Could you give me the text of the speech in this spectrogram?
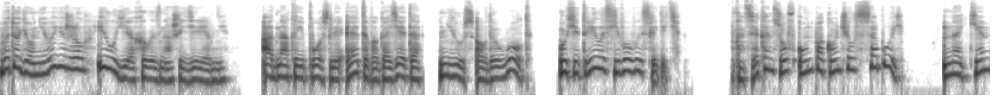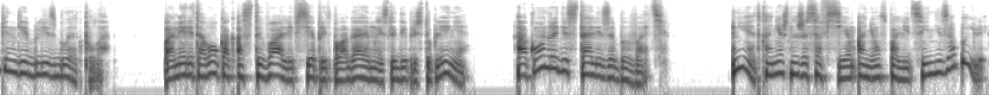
В итоге он не выдержал и уехал из нашей деревни. Однако и после этого газета News of the World ухитрилась его выследить. В конце концов, он покончил с собой на кемпинге близ Блэкпула. По мере того, как остывали все предполагаемые следы преступления, о Конраде стали забывать. Нет, конечно же, совсем о нем в полиции не забыли.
